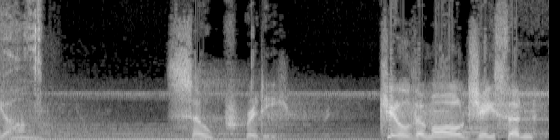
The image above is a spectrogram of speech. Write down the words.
young. So pretty. Kill them all, Jason.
